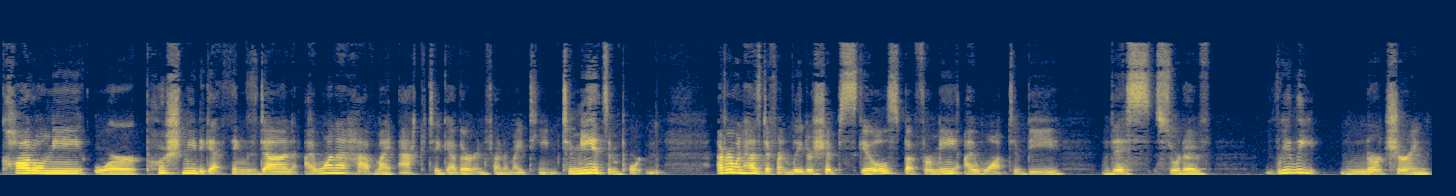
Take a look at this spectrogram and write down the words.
coddle me or push me to get things done. I want to have my act together in front of my team. To me, it's important. Everyone has different leadership skills, but for me, I want to be this sort of really nurturing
